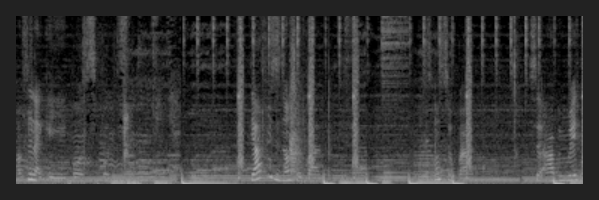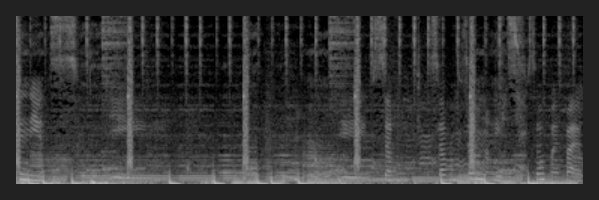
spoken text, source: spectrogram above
I was feeling like a boss, but the outfit is not so bad. Not so bad. So I'll be rating it a a seven, seven, seven or eight, seven point five.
